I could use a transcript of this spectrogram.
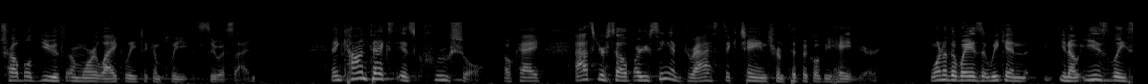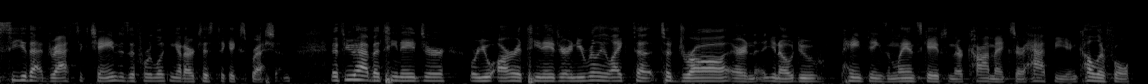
troubled youth are more likely to complete suicide. And context is crucial, okay? Ask yourself, are you seeing a drastic change from typical behavior? One of the ways that we can, you know, easily see that drastic change is if we're looking at artistic expression. If you have a teenager or you are a teenager and you really like to, to draw and, you know, do paintings and landscapes and their comics are happy and colorful,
